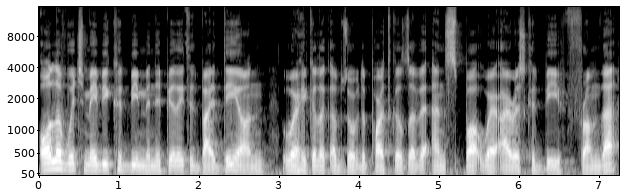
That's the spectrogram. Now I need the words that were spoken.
All of which maybe could be manipulated by Deon where he could like absorb the particles of it and spot where Iris could be from that.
